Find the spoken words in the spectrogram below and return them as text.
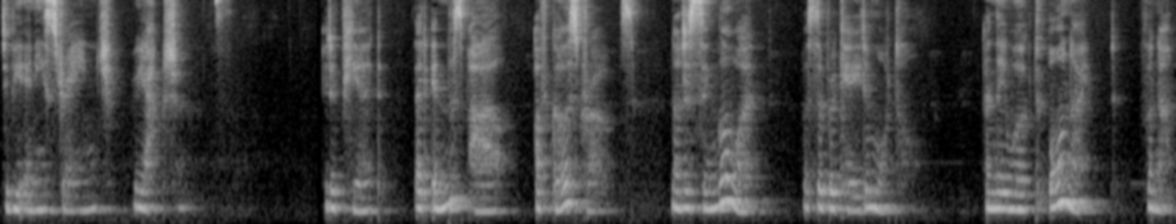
to be any strange reactions. It appeared that in this pile of ghost robes, not a single one was the brocade immortal, and they worked all night for nothing.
